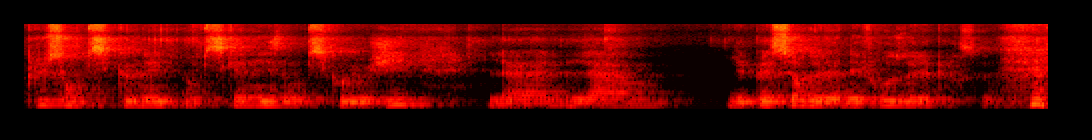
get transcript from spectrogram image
plus en, psychanalyse, en psychanalyse, en psychologie, l'épaisseur de la névrose de la personne.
